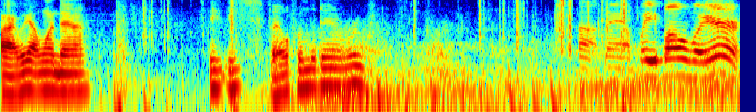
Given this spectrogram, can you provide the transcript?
All right, we got one down. He, he just fell from the damn roof. Goddamn people over here.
